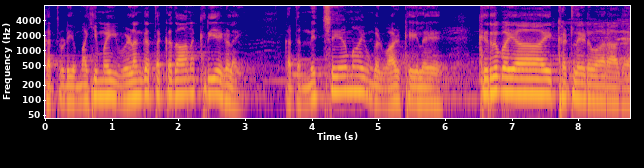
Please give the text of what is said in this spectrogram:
கத்தருடைய மகிமை விளங்கத்தக்கதான கிரியைகளை கர்த்தர் நிச்சயமாய் உங்கள் வாழ்க்கையிலே கிருபையாய் கட்டளையிடுவாராக.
